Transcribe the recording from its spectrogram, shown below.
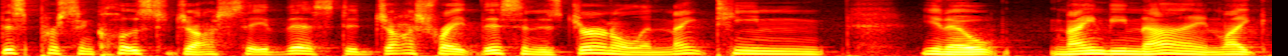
this person close to Josh say this? Did Josh write this in his journal in 19, you know, 99? Like,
